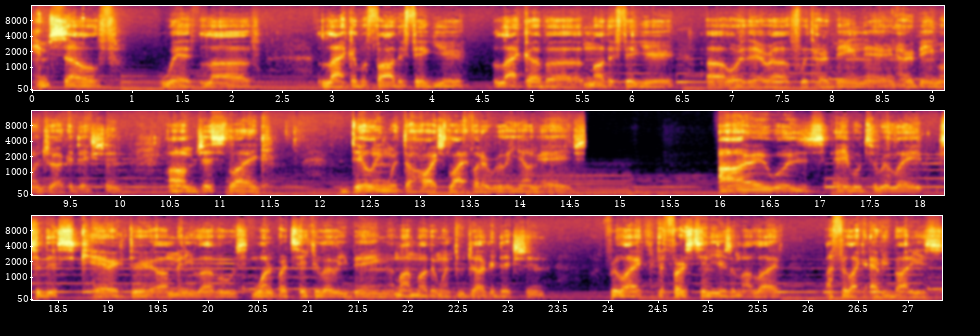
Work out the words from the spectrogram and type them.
himself, with love, lack of a father figure, lack of a mother figure, uh, or thereof, with her being there and her being on drug addiction. Um, just like dealing with the harsh life at a really young age. I was able to relate to this character on many levels, one particularly being my mother went through drug addiction. For like the first 10 years of my life, I feel like everybody is,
